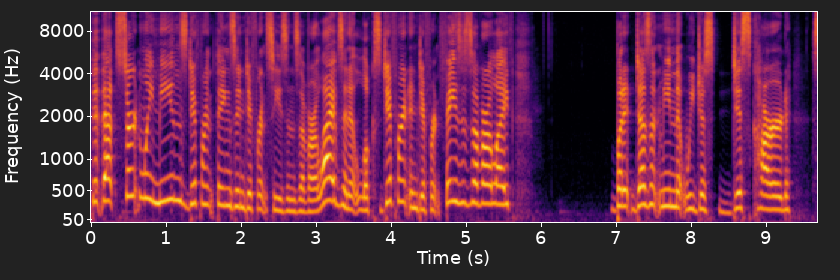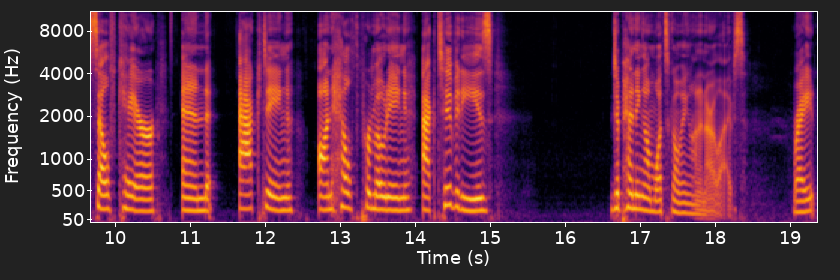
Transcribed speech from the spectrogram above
that that certainly means different things in different seasons of our lives and it looks different in different phases of our life, but it doesn't mean that we just discard self care and acting on health promoting activities depending on what's going on in our lives, right?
